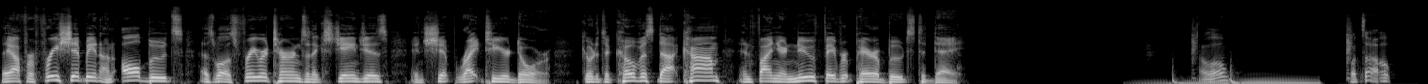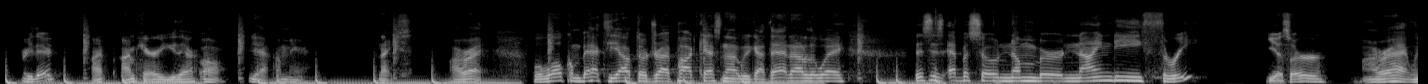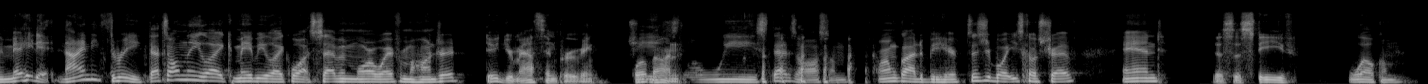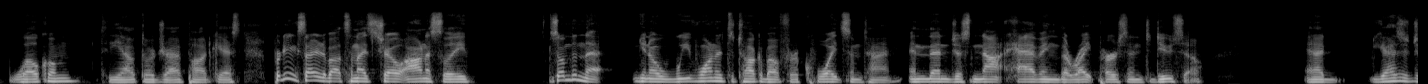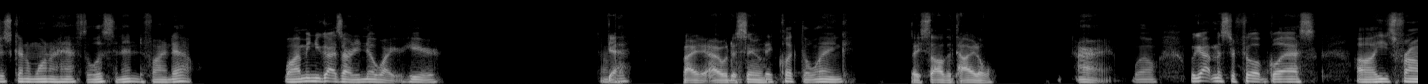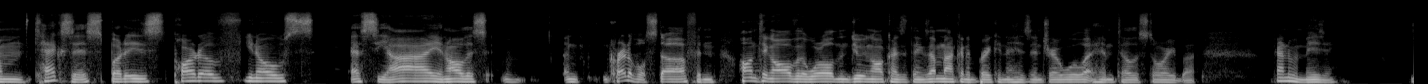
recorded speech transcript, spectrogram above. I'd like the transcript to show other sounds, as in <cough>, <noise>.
They offer free shipping on all boots, as well as free returns and exchanges, and ship right to your door. Go to tecovas.com and find your new favorite pair of boots today. Hello? What's up? Oh, are you there? I'm I'm here. Are you there? Oh, yeah, I'm here. Nice. All right. Well, welcome back to the Outdoor Drive podcast. Now that we got that out of the way, this is episode number 93. Yes, sir. All right, we made it. 93. That's only like maybe like what, seven more away from 100? Dude, your math's improving. Well Jeez done. Louise, that is awesome. <laughs> well, I'm glad to be here. This is your boy, East Coast Trev, and This is Steve. welcome. Welcome to the Outdoor Drive podcast. Pretty excited about tonight's show, honestly. Something that, you know, we've wanted to talk about for quite some time and then just not having the right person to do so. And I you guys are just going to want to have to listen in to find out. Well, I mean, you guys already know why you're here. Don't Yeah. I, I would assume They clicked the link. they saw the title. All right. Well, we got Mr. Philip Glass. Uh, he's from Texas, but is part of you know SCI and all this incredible stuff and hunting all over the world and doing all kinds of things. I'm not going to break into his intro. We'll let him tell the story, but kind of amazing.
